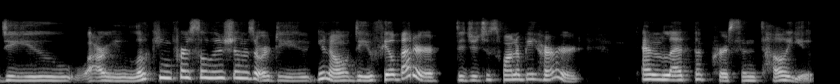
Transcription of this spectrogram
do you are you looking for solutions or do you you know do you feel better did you just want to be heard and let the person tell you.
